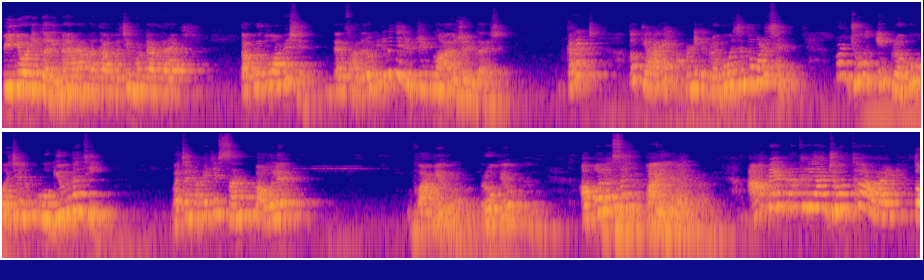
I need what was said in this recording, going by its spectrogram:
પિરિયોડિકલી નાના હતા, પછી મોટા થયા. તકૃતું આવે છે ત્યારે ફાધરો કેટલી બધી રિટ્રીટનું આયોજન કરે છે? કરેક્ટ તો ત્યારે આપણને એ પ્રભુ વચન તો મળે છે પણ જો એ પ્રભુ વચન ઉગ્યું નથી વચનમાં કહે છે સંત પાઉલે વાવ્યું રોપ્યું અપોલોસન પાણી પાયું આ બે પ્રક્રિયા જો થાય તો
